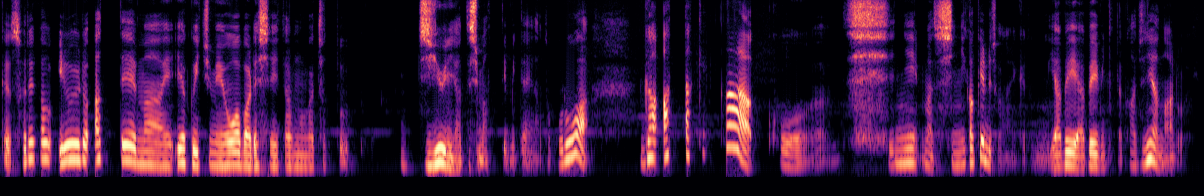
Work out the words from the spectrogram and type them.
けど、それがいろいろあって、まあ、約1名大暴れしていたのがちょっと自由になってしまってみたいなところは、があった結果、こう、死に、まあ死にかけるじゃないけども、やべえやべえみたいな感じにはなるわけ。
